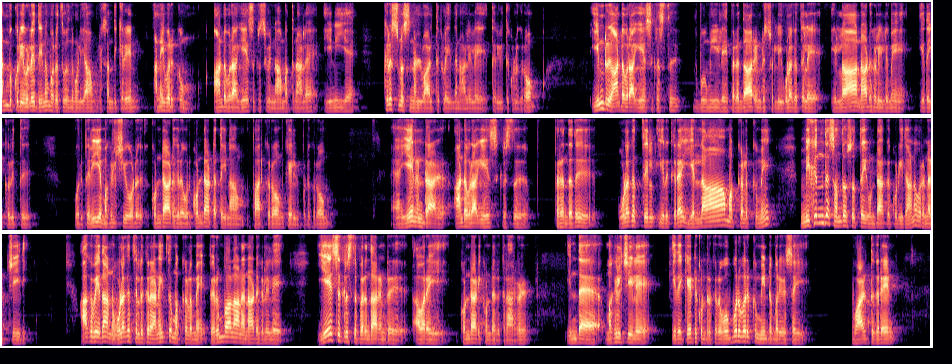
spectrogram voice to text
அன்புக்குரியவர்களே தினம் ஒரு தூது மொழியாக உங்களை சந்திக்கிறேன். அனைவருக்கும் ஆண்டவராக இயேசு கிறிஸ்துவின் நாமத்தினால இனிய கிறிஸ்மஸ் நல்வாழ்த்துக்களை இந்த நாளிலே தெரிவித்துக் கொள்கிறோம். இன்று ஆண்டவராக இயேசு கிறிஸ்து பூமியிலே பிறந்தார் என்று சொல்லி உலகத்திலே எல்லா நாடுகளிலுமே இதை குறித்து ஒரு பெரிய மகிழ்ச்சியோடு கொண்டாடுகிற ஒரு கொண்டாட்டத்தை நாம் பார்க்கிறோம் கேள்விப்படுகிறோம். ஏனென்றால் ஆண்டவராகிய இயேசு கிறிஸ்து பிறந்தது உலகத்தில் இருக்கிற எல்லா மக்களுக்குமே மிகுந்த சந்தோஷத்தை உண்டாக்கக்கூடியதான ஒரு நற்செய்தி. ஆகவே தான் உலகத்தில் இருக்கிற அனைத்து மக்களுமே பெரும்பாலான நாடுகளிலே இயேசு கிறிஸ்து பிறந்தார் என்று அவரை கொண்டாடி கொண்டிருக்கிறார்கள். இந்த மகிழ்ச்சியிலே இதை கேட்டுக்கொண்டிருக்கிற ஒவ்வொருவருக்கும் மீண்டும் அறிவிசை வாழ்த்துகிறேன்.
